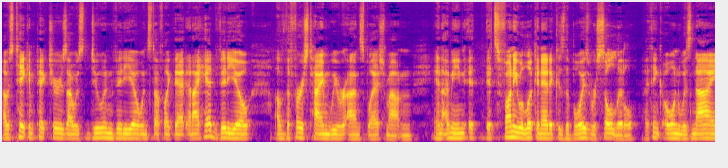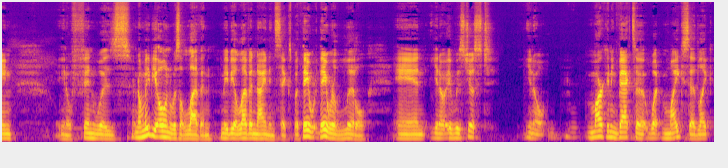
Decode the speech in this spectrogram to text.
I was taking pictures, I was doing video and stuff like that, and I had video of the first time we were on Splash Mountain. And I mean, it, it's funny we're looking at it because the boys were so little. I think Owen was nine you know Finn was no maybe Owen was 11 maybe 11 9 and 6 but they were they were little and you know it was just you know marketing back to what Mike said like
